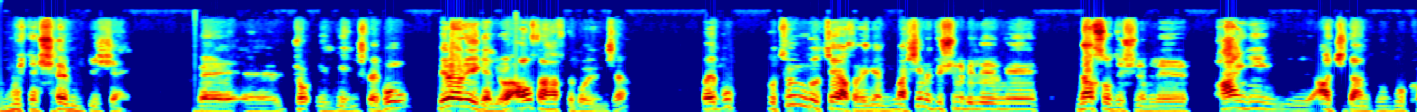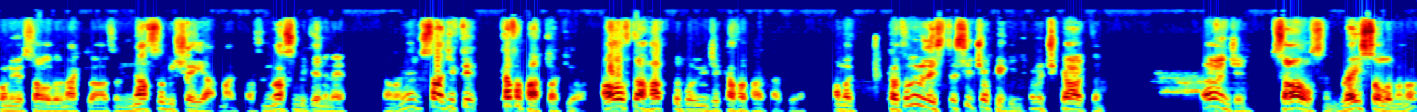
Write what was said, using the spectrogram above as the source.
muhteşem bir şey. Ve e, çok ilginç ve bu bir araya geliyor 6 hafta boyunca. Ve bu bütün bu tiyatro, yani makine düşünebilir mi? Nasıl düşünebilir? Hangi e, açıdan bu, bu konuyu saldırmak lazım? Nasıl bir şey yapmak lazım? Nasıl bir deneme yapmak yani Sadece kafa patlatıyor. 6 hafta boyunca kafa patlatıyor. Ama katılım listesi çok ilginç. Bunu çıkarttım. Önce sağ olsun Ray Solomonov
